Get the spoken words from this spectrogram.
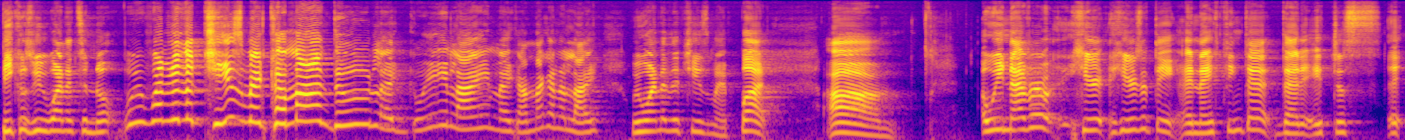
because we wanted to know. We wanted the cheese man. Come on, dude. Like we ain't lying. Like I'm not gonna lie. We wanted the cheese man, but um, we never. Here, here's the thing, and I think that that it just it,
